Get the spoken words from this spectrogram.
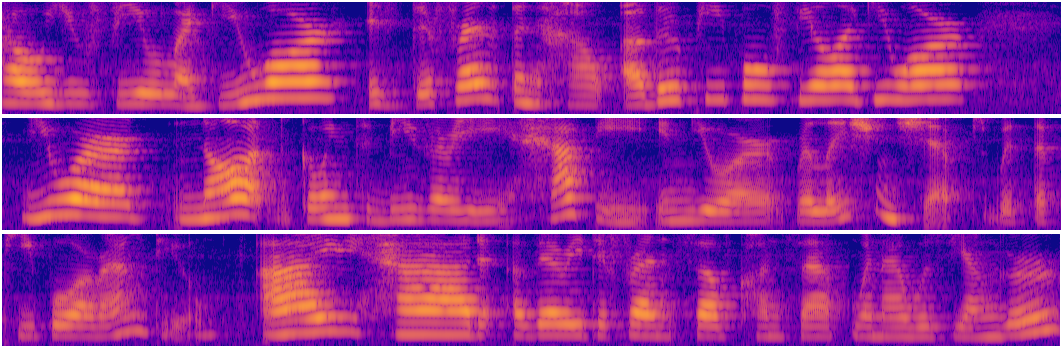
how you feel like you are is different than how other people feel like you are, you are not going to be very happy in your relationships with the people around you. I had a very different self concept when I was younger.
